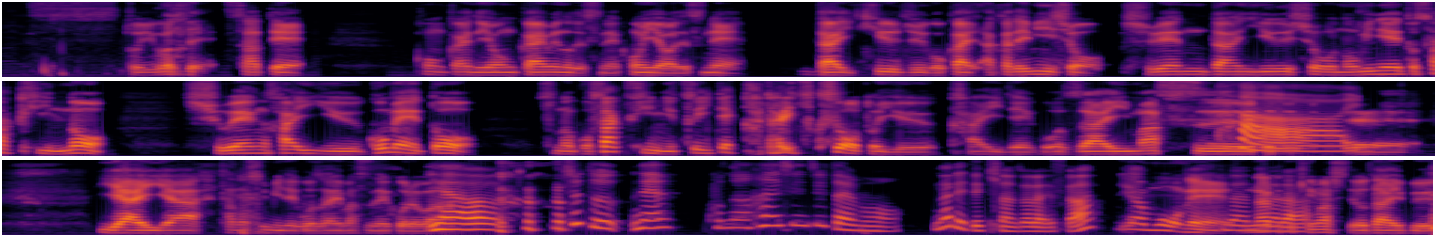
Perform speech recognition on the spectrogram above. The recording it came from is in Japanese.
ということで、さて、今回の4回目のですね、今夜はですね、第95回アカデミー賞主演男優賞ノミネート作品の主演俳優5名と、その5作品について語り尽くそうという回でございます。えーはーいやいや、楽しみでございますね、これは。い。いやー、ちょっとね、この配信自体も慣れてきたんじゃないですか？いや、もうね、慣れてきましたよ、だいぶ。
